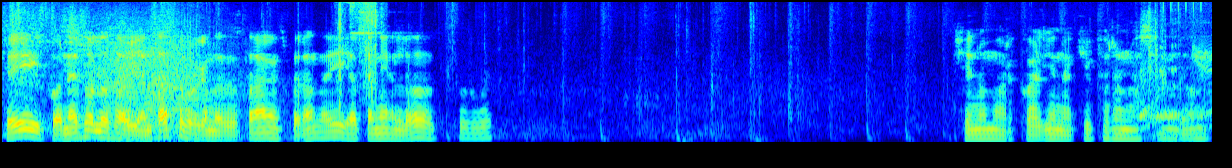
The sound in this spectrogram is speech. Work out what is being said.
Sí, con eso los avientaste porque nos estaban esperando ahí, ya tenían load, estos güey. Chino marcó a alguien aquí, pero no sé en dónde.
